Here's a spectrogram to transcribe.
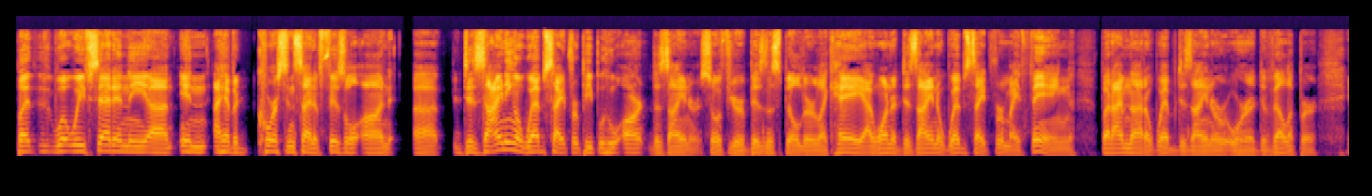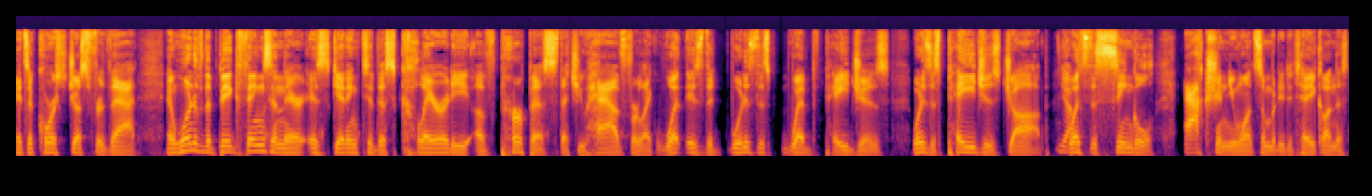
But what we've said in the uh, in I have a course inside of Fizzle on uh, designing a website for people who aren't designers. So if you're a business builder, like, hey, I want to design a website for my thing, but I'm not a web designer or a developer. It's a course just for that. And one of the big things in there is getting to this clarity of purpose that you have for like what is the what is this web pages? What is this page's job? Yeah. What's the single action you want somebody to take on this?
